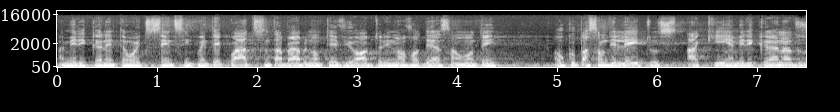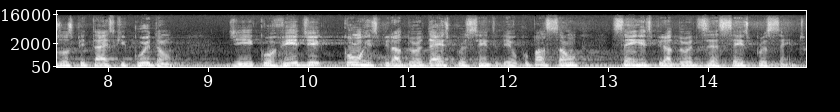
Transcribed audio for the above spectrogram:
Americana, então, 854. Santa Bárbara não teve óbito. Em Nova Odessa, ontem, a ocupação de leitos aqui em Americana, dos hospitais que cuidam de Covid, com respirador 10% de ocupação, sem respirador 16%.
